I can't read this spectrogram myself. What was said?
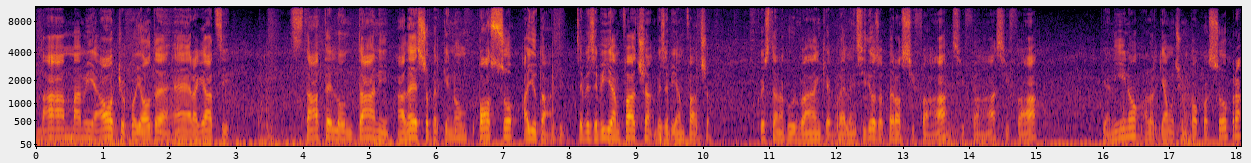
Mamma mia, occhio coyote. Eh, ragazzi state lontani adesso perché non posso aiutarvi. Se ve si piglia in faccia, ve si piglia in faccia. Questa è una curva anche bella insidiosa, però si fa, si fa, si fa. Pianino, allarghiamoci un po' qua sopra.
